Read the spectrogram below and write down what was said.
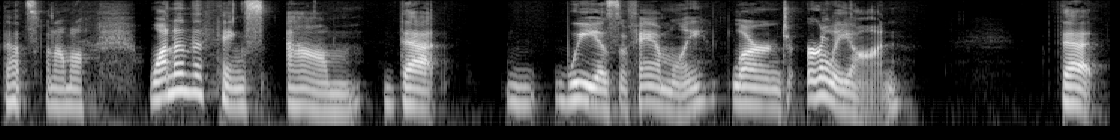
that's phenomenal. One of the things um, that we as a family learned early on that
